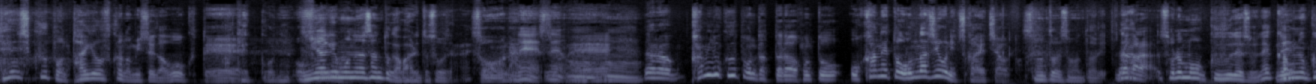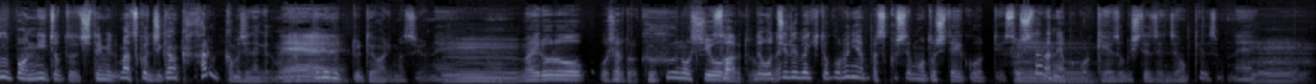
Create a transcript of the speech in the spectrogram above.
電子クーポン対応不可の店が多くて、結構ねお土産物屋さんとか割とそうじゃない？そうなんですよね。ねうんうん。だから、紙のクーポンだったら、本当お金と同じように使えちゃうと。その通りその通り。だからそれも工夫ですよね。紙のクーポンにちょっとしてみる。まあ少し時間かかるかもしれないけども、やってみるっていう手はありますよね。うん、まあ、いろいろおっしゃる通り、工夫のしようがあるとそう。で落ちるべきところにやっぱり少しでも落としていこうっていう。そしたらねやっぱこれ継続して全然 OK ですもんね。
